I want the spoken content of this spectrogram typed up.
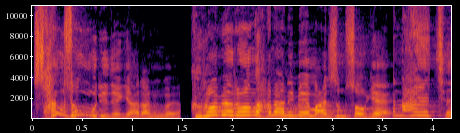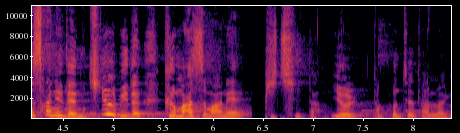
상속물이 되게 하라는 거예요. 그러면은 하나님의 말씀 속에 나의 재산이 된 기업이 된 그 말씀 안에 빛이 있다. 열첫 번째 단락이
